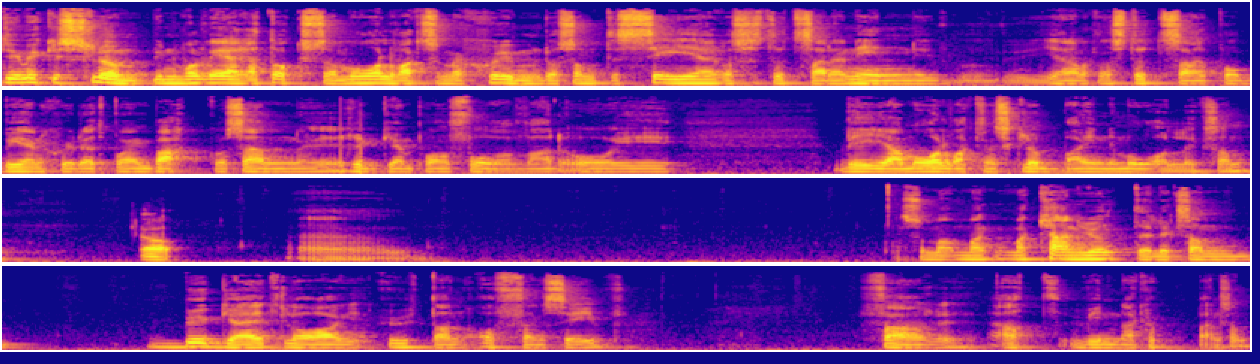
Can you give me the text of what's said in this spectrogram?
det är mycket slump involverat också. Målvakt som är skymd och som inte ser och så studsar den in genom att den studsar på benskyddet på en back och sen ryggen på en forward och i, via målvaktens klubba in i mål liksom. Ja. Uh, så man, man, man, kan ju inte liksom bygga ett lag utan offensiv för att vinna cupen liksom.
